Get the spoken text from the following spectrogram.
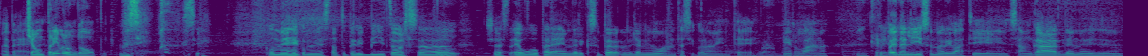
Vabbè, C'è un prima e un dopo. sì, sì. Come, come è stato per i Beatles Mm. cioè, e o per Hendrix per gli anni 90 sicuramente, Nirvana. Che poi da lì sono arrivati Soundgarden, Alice-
